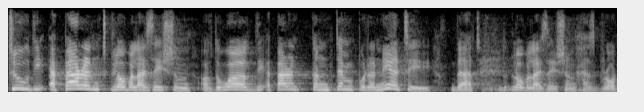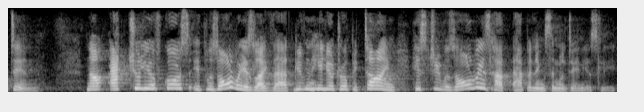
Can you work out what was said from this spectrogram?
to the apparent globalization of the world, the apparent contemporaneity that the globalization has brought in. Now, actually, of course, it was always like that. Given heliotropic time, history was always hap happening simultaneously.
